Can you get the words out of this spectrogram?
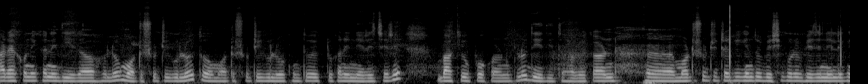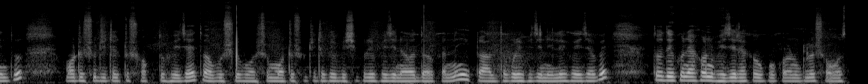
আর এখন এখানে দিয়ে দেওয়া হলো মটরশুঁটিগুলো। তো মটরশুঁটিগুলো কিন্তু একটুখানি নেড়ে চেড়ে বাকি উপকরণগুলো দিয়ে দিতে হবে। কারণ মটরশুঁটিটাকে কিন্তু বেশি করে ভেজে নিলে কিন্তু মটরশুঁটিটা একটু শক্ত হয়ে যায়। তো অবশ্যই মটরশুঁটিটাকে বেশি করে ভেজে নেওয়ার দরকার নেই। একটু আলতো করে ভেজে নিলে হয়ে যাবে। তো দেখুন, এখন ভেজে রাখা উপকরণগুলো, সমস্ত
